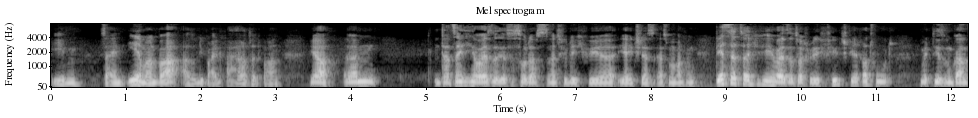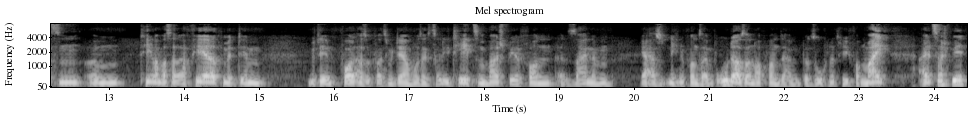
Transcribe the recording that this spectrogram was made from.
eben sein Ehemann war, also die beiden verheiratet waren. Ja, ähm, tatsächlicherweise ist es so, dass natürlich für Yaichi das erstmal am Anfang, der tatsächlicherweise zum Beispiel viel schwerer tut mit diesem ganzen ähm, Thema, was er da fährt, mit dem, mit dem voll, also quasi mit der Homosexualität zum Beispiel von äh, seinem, ja, also nicht nur von seinem Bruder, sondern auch von seinem Besuch natürlich von Mike, als zum Beispiel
